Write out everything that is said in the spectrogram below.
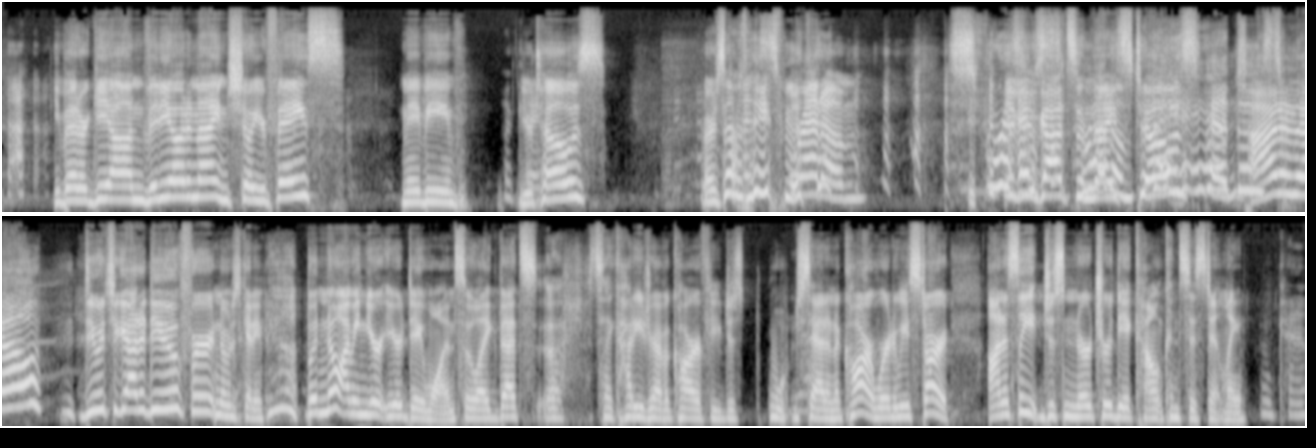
you better get on video tonight and show your face, maybe your Okay. toes or something. spread them. if you've got some nice toes, I don't know. Do what you got to do for. No, I'm just kidding. But no, I mean you're you're day one, so like that's ugh, it's like how do you drive a car if you just w- sat in a car? Where do we start? Honestly, just nurture the account consistently. Okay.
